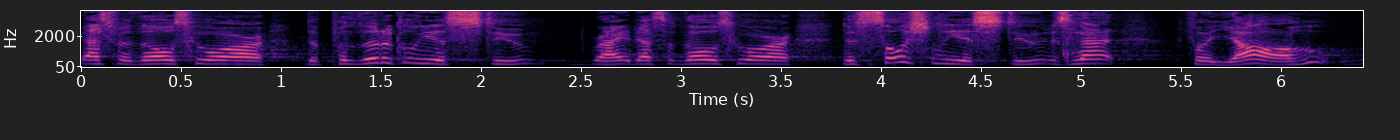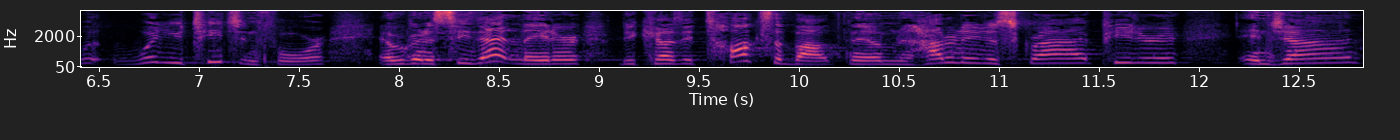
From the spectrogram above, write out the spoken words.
That's for those who are the politically astute, right? That's for those who are the socially astute. It's not for y'all. Who, what are you teaching for? And we're going to see that later because it talks about them. How do they describe Peter and John?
